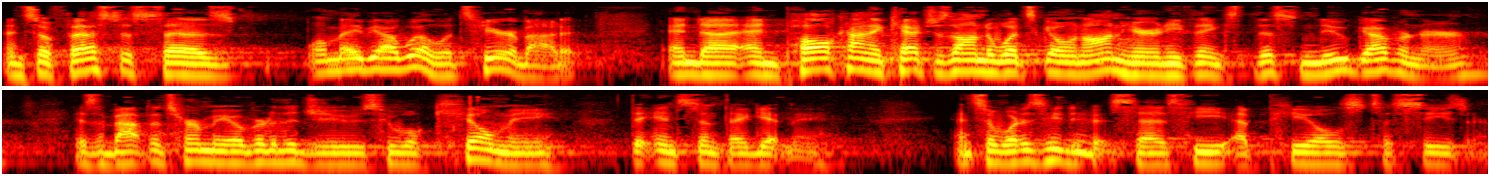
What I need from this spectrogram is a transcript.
And so Festus says, well, maybe I will. Let's hear about it. And, uh, and Paul kind of catches on to what's going on here and he thinks this new governor is about to turn me over to the Jews who will kill me the instant they get me. And so what does he do? It says he appeals to Caesar.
